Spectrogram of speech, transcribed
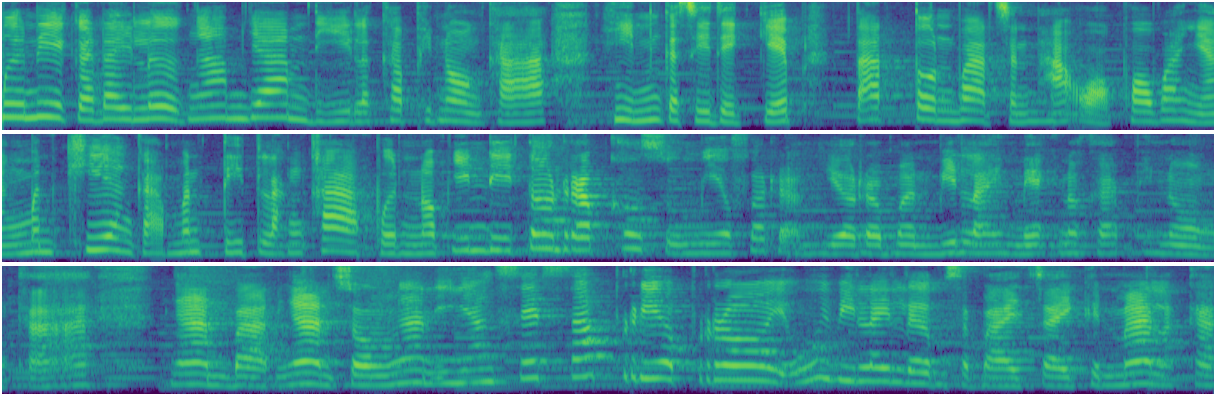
มื้อนี้ก็ได้เลิกงามย่ามดีแล้วค่ะพี่น้องคะหินก็สิได้เก็บ ตัดต้นวาสนาออกเพราะว่าหยังมันเคี่ยงค่ะ มันติดหลังคาเพิ่นเนาะยินดีต้อนรับเข้าสู่เมียฝรั่งเยอรมันวิไลแม็กเนาะค่ะพี่น้องคะงานบาทงานสองงานอีหยังเสร็จสับเรียบร้อยโอ้ยวิไลเริ่มสบายใจขึ้นมากละค่ะ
